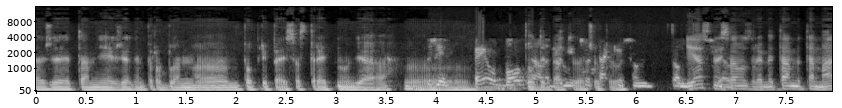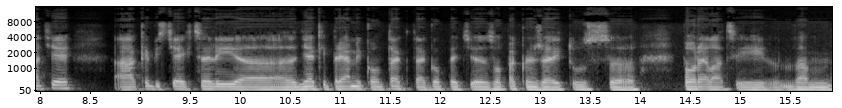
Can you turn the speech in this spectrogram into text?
takže tam nie je žiaden problém e, po prípade sa stretnúť a podebatovať. Jasné, samozrejme, tam, tam máte a keby ste aj chceli nejaký priamy kontakt, tak opäť zopakujem, že aj tu z po relácii vám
